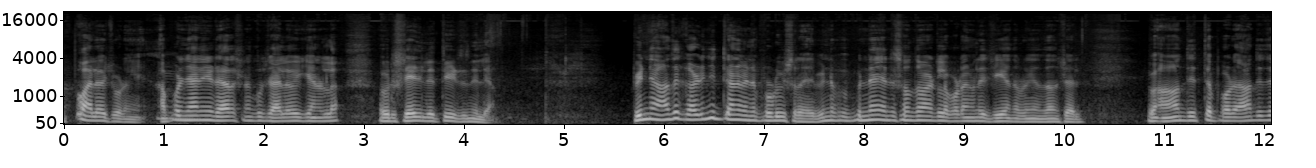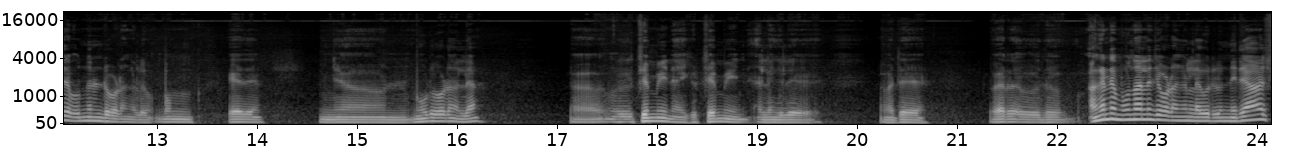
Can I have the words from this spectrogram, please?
അപ്പോൾ ആലോചിച്ച് തുടങ്ങി. അപ്പോൾ ഞാൻ ഈ ഡയറക്ഷനെ കുറിച്ച് ആലോചിക്കാനുള്ള ഒരു സ്റ്റേജിൽ എത്തിയിരുന്നില്ല പിന്നെ അത് കഴിഞ്ഞിട്ടാണ് പിന്നെ പ്രൊഡ്യൂസറായത് പിന്നെ പിന്നെ എന്റെ സ്വന്തമായിട്ടുള്ള പടങ്ങൾ ചെയ്യാൻ തുടങ്ങി. എന്താണെന്ന് വെച്ചാൽ ഇപ്പം ആദ്യത്തെ പടം ആദ്യത്തെ ഒന്ന് രണ്ട് പടങ്ങൾ ഇപ്പം ഏത് മൂടുപടമല്ല മൂട് പടമല്ല ചെമ്മീൻ ആയിക്കോട്ടെ ചെമ്മീൻ അല്ലെങ്കിൽ മറ്റേ വേറെ ഇത് അങ്ങനെ മൂന്നാലഞ്ച് പടങ്ങളിൽ ഒരു നിരാശ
